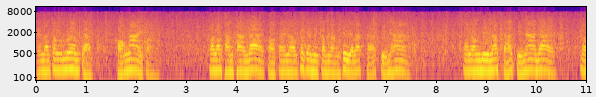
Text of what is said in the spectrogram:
แล้วเราต้องเริ่มจากของง่ายก่อน พอเราทำทานได้ต่อไปเราก็จะมีกำลังที่จะรักษาศีลห้าพอเรามีรักษาศีลห้าได้ เรา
